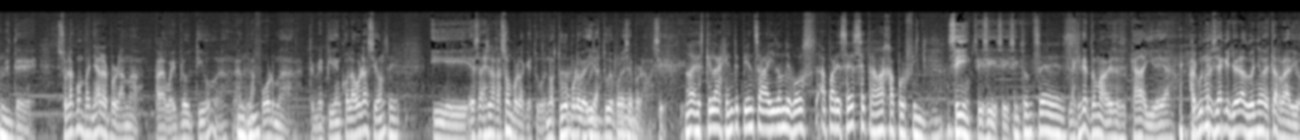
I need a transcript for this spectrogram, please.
mm. este, suelo acompañar al programa Paraguay Productivo, de alguna forma te me piden colaboración. Sí y esa es la razón por la que estuve. No estuve ah, por Obedira, estuve por ese programa, sí, No, es que la gente piensa ahí donde vos apareces se trabaja por fin. Sí, sí, sí, sí, sí. Entonces... La gente toma a veces cada idea. Algunos decían que yo era dueño de esta radio.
